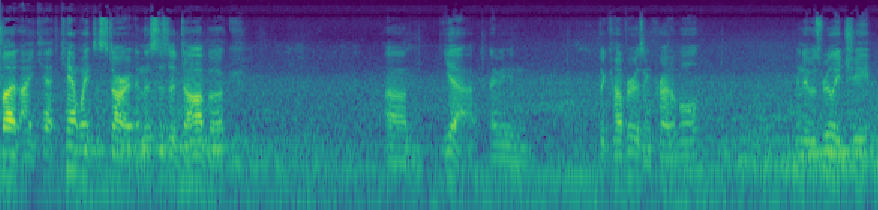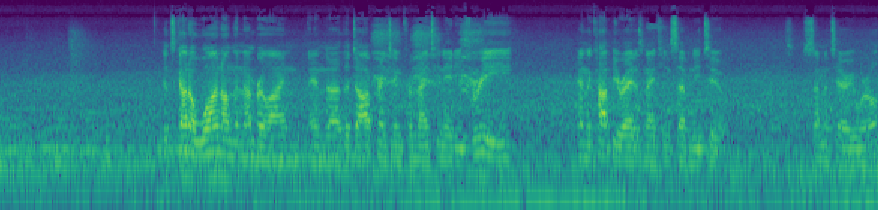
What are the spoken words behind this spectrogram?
but I can't can't wait to start. And this is a DAW book. Um, yeah, I mean, the cover is incredible, and it was really cheap. It's got a one on the number line, and uh, the DAW printing from 1983, and the copyright is 1972. Cemetery World.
